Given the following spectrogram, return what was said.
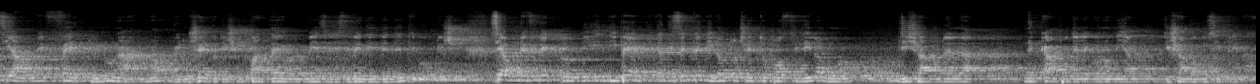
si ha un effetto in un anno, riducendo di 50 euro al mese gli stipendi dei dipendenti pubblici, si ha un effetto di, di perdita di 7.800 posti di lavoro diciamo, nella, nel campo dell'economia diciamo così, privata.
